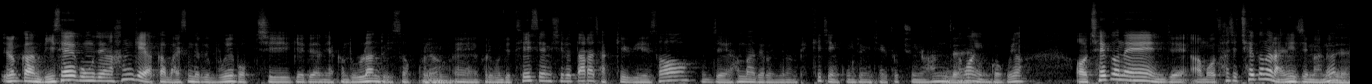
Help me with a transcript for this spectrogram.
이러니까 미세 공정 한계 아까 말씀드린 무해 법칙에 대한 약간 논란도 있었고요. 음. 예, 그리고 이제 TSMC를 따라잡기 위해서 이제 한마디로 이런 패키징 공정이 계속 중요한 네. 상황인 거고요. 어, 최근에 이제 아 뭐 사실 최근은 아니지만은 네.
